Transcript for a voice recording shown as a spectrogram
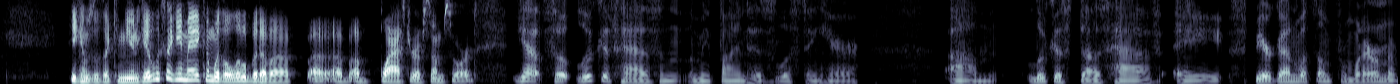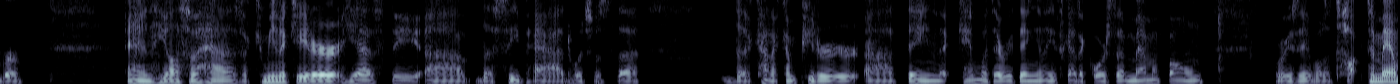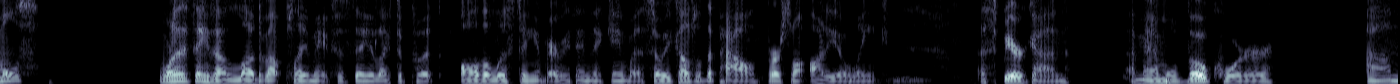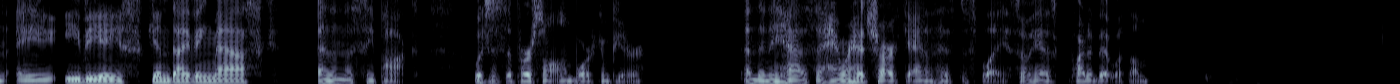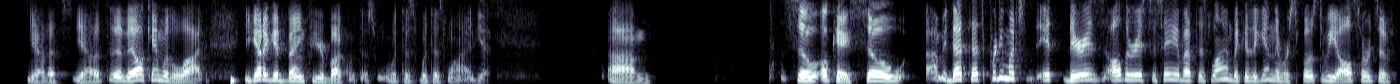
he comes with a communicator. It looks like he may come with a little bit of a, a a blaster of some sort. Yeah, so Lucas has, and let me find his listing here. Um, Lucas does have a spear gun with him, from what I remember, and he also has a communicator. He has the uh, the C-pad, which was the the kind of computer uh, thing that came with everything, and he's got, of course, a mammophone where he's able to talk to mammals. One of the things I loved about Playmates is they like to put all the listing of everything they came with. So he comes with a PAL, personal audio link, a spear gun, a mammal vocorder, um, a EVA skin diving mask, and then the CPOC, which is the personal onboard computer. And then he has the hammerhead shark and his display. So he has quite a bit with them. Yeah, that's yeah. That's they all came with a lot. You got a good bang for your buck with this with this with this line. Yes. Um. So okay, so I mean that that's pretty much it. There is all there is to say about this line because again, there were supposed to be all sorts of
